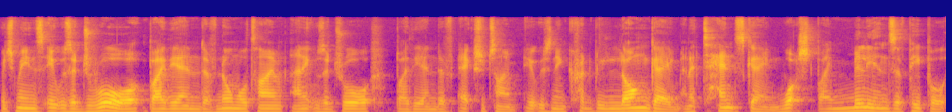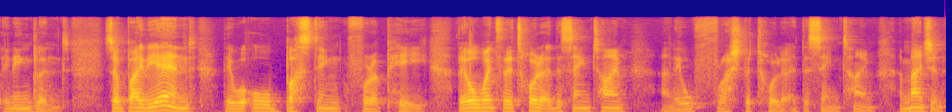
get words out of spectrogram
which means it was a draw by the end of normal time and it was a draw by the end of extra time. It was an incredibly long game and a tense game watched by millions of people in England. So by the end, they were all busting for a pee. They all went to the toilet at the same time and they all flush the toilet at the same time. Imagine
